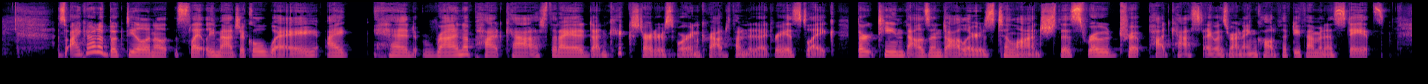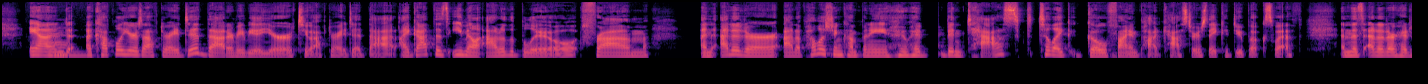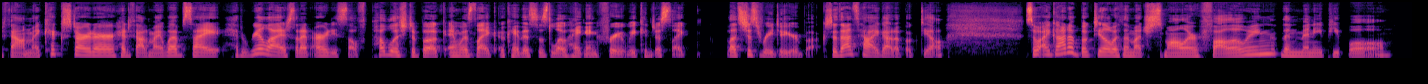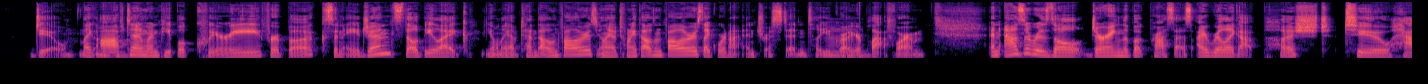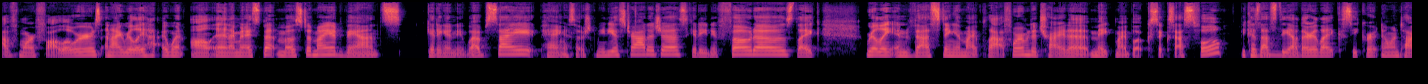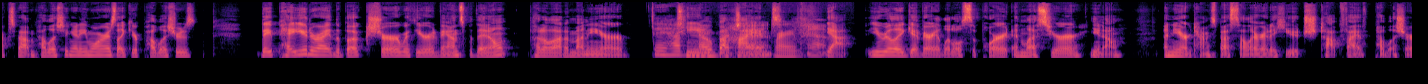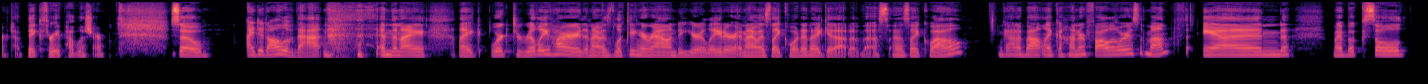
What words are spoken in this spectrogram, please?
so I got a book deal in a slightly magical way. I had run a podcast that I had done Kickstarters for and crowdfunded. I'd raised like $13,000 to launch this road trip podcast I was running called 50 Feminist States. And Oh. a couple years after I did that, or maybe a year or two after I did that, I got this email out of the blue from an editor at a publishing company who had been tasked to like go find podcasters they could do books with. And this editor had found my Kickstarter, had found my website, had realized that I'd already self published a book and was like, okay, this is low hanging fruit. We can just like, let's just redo your book. So that's how I got a book deal. So I got a book deal with a much smaller following than many people do. Like Mhm. often when people query for books and agents, they'll be like, you only have 10,000 followers, you only have 20,000 followers. Like, we're not interested until you grow your Mm. platform. And as a result, during the book process, I really got pushed to have more followers. And I really, I went all in. I mean, I spent most of my advance getting a new website, paying a social media strategist, getting new photos, like really investing in my platform to try to make my book successful. Because that's Mm. the other like secret no one talks about in publishing anymore is like your publishers, they pay you to write the book, sure, with your advance, but they don't put a lot of money or They have Team no budget. behind. right. Yeah. yeah, you really get very little support unless you're, you know, a New York Times bestseller at a huge top five publisher, top big three publisher. So I did all of that. and then I like worked really hard and I was looking around a year later and I was like, what did I get out of this? I was like, well, I got about like 100 followers a month and my book sold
